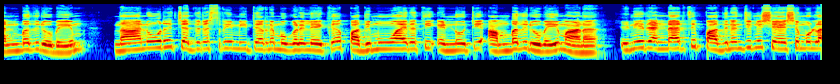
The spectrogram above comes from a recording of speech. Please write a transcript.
അൻപത് രൂപയും നാനൂറ് ചതുരശ്രീ മീറ്ററിന് മുകളിലേക്ക് പതിമൂവായിരത്തി എണ്ണൂറ്റി അമ്പത് രൂപയുമാണ്. ഇനി രണ്ടായിരത്തി പതിനഞ്ചിനു ശേഷമുള്ള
